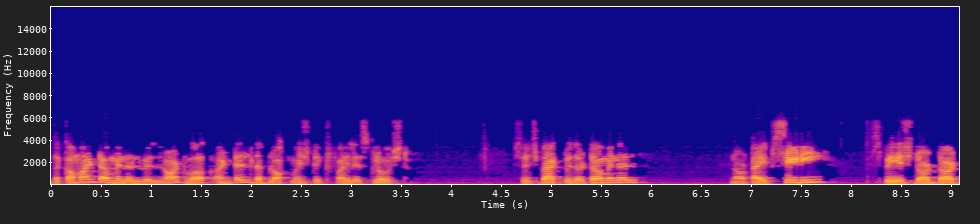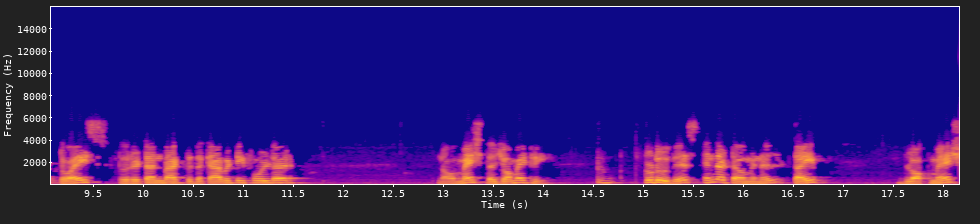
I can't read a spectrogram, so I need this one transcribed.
the command terminal will not work until the blockmeshdict file is closed. Switch back to the terminal. Now type cd space dot dot twice to return back to the cavity folder. Now mesh the geometry. To do this, in the terminal, type block mesh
